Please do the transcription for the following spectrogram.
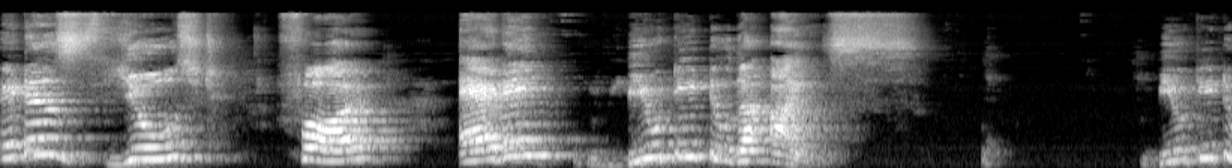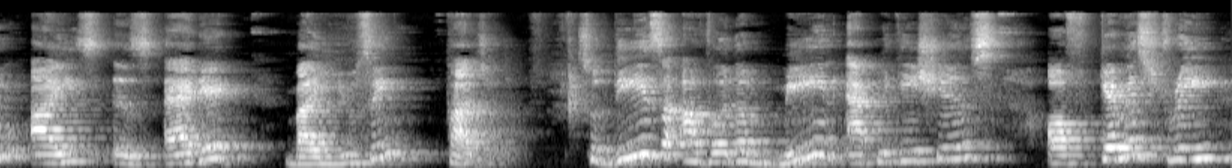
It is used for adding beauty to the eyes. Beauty to eyes is added by using kajal. So these are the main applications of chemistry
